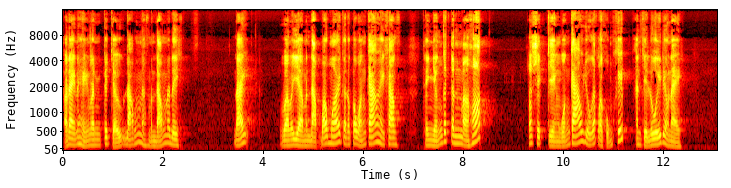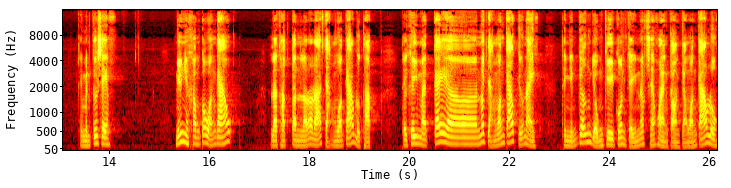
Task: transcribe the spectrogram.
Ở đây nó hiện lên cái chữ đóng nè mình đóng nó đi. Đấy và bây giờ mình đọc báo mới coi nó có quảng cáo hay không. Thì những cái tin mà hot nó sẽ chèn quảng cáo vô rất là khủng khiếp. Anh chị lưu ý điều này. Thì mình cứ xem. Nếu như không có quảng cáo là thật tình là nó đã chặn quảng cáo được thật. Thì khi mà cái uh, nó chặn quảng cáo kiểu này thì những cái ứng dụng kia của anh chị nó sẽ hoàn toàn chặn quảng cáo luôn.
